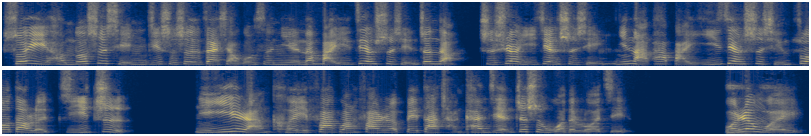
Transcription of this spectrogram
所以很多事情，你即使是在小公司，你能把一件事情真的。只需要一件事情，你哪怕把一件事情做到了极致，你依然可以发光发热，被大厂看见。这是我的逻辑，我认为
